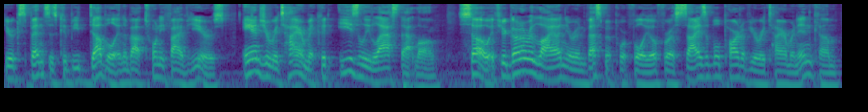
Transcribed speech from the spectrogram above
your expenses could be double in about 25 years, and your retirement could easily last that long. So, if you're going to rely on your investment portfolio for a sizable part of your retirement income,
